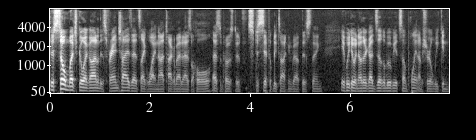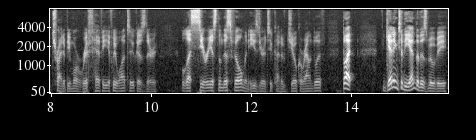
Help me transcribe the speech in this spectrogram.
there's so much going on in this franchise that it's like why not talk about it as a whole as opposed to specifically talking about this thing. If we do another Godzilla movie at some point, I'm sure we can try to be more riff heavy if we want to because they're less serious than this film and easier to kind of joke around with. But getting to the end of this movie,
